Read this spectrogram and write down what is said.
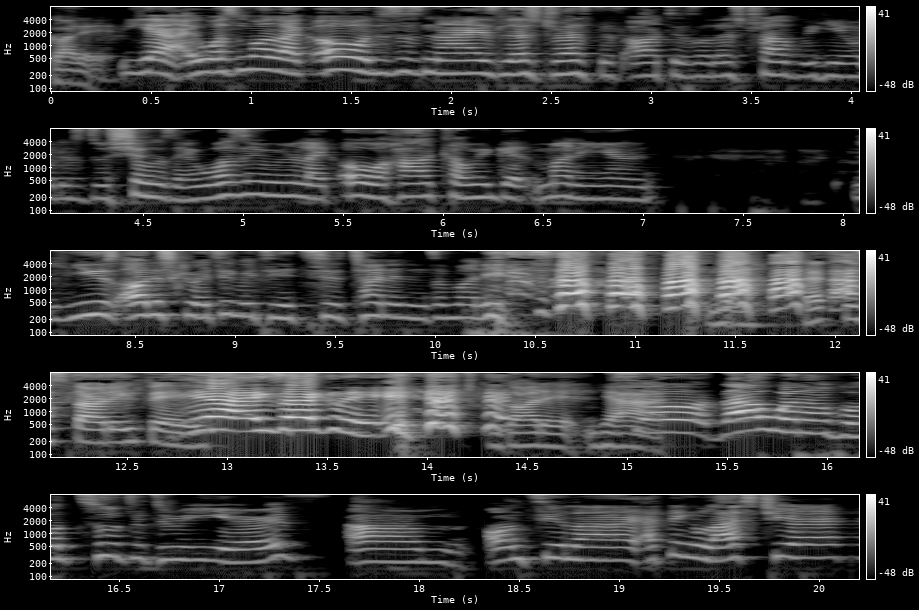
Got it. Yeah, it was more like, oh, this is nice. Let's dress this artist, or let's travel here, or let's do shows. It wasn't really like, oh, how can we get money and use all this creativity to turn it into money. Yeah, that's the starting phase. yeah, exactly. Got it. Yeah. So that went on for two to three years. Um, until I, I think last year,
